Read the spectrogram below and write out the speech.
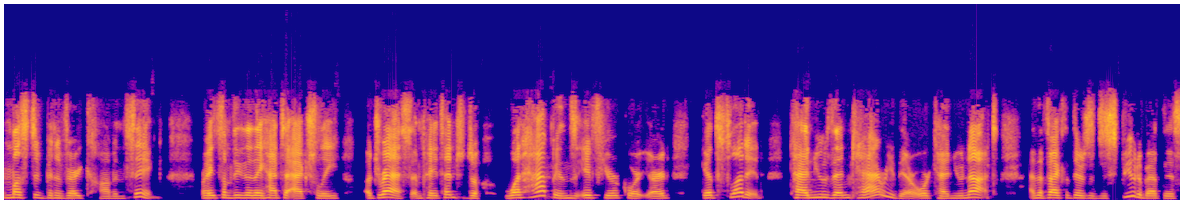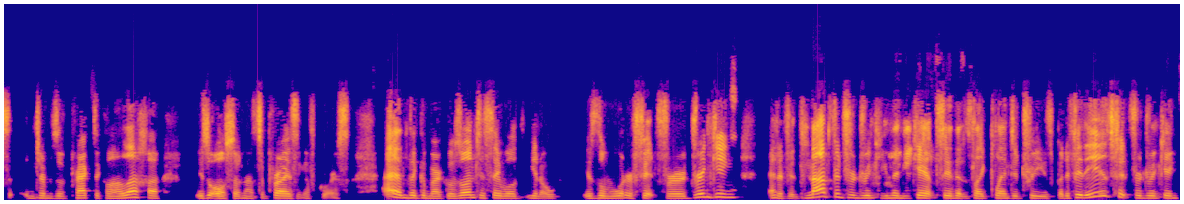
must have been a very common thing, right? Something that they had to actually address and pay attention to. What happens if your courtyard gets flooded? Can you then carry there or can you not? And the fact that there's a dispute about this in terms of practical halacha is also not surprising, of course. And the Gemara goes on to say, well, you know, is the water fit for drinking? And if it's not fit for drinking, then you can't say that it's like planted trees. But if it is fit for drinking,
